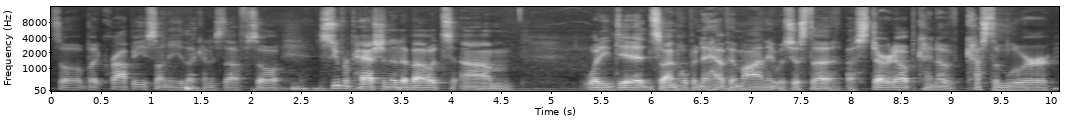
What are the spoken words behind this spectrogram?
So, but crappie, sunny, that kind of stuff. So, super passionate about um, what he did. So, I'm hoping to have him on. It was just a, a startup kind of custom lure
